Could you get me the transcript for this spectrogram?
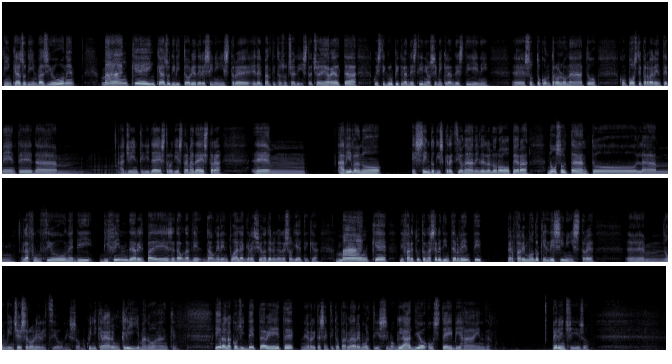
in caso di invasione, ma anche in caso di vittoria delle sinistre e del Partito Socialista. Cioè in realtà questi gruppi clandestini o semiclandestini eh, sotto controllo NATO, composti prevalentemente da um, agenti di destra o di estrema destra, ehm, avevano essendo discrezionali nella loro opera, non soltanto la, la funzione di difendere il paese da, una, da, un'eventuale aggressione dell'Unione Sovietica, ma anche di fare tutta una serie di interventi per fare in modo che le sinistre ehm, non vincessero le elezioni, insomma, quindi creare un clima no, anche. Era la cosiddetta rete, ne avrete sentito parlare moltissimo, Gladio o Stay Behind. Per inciso,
